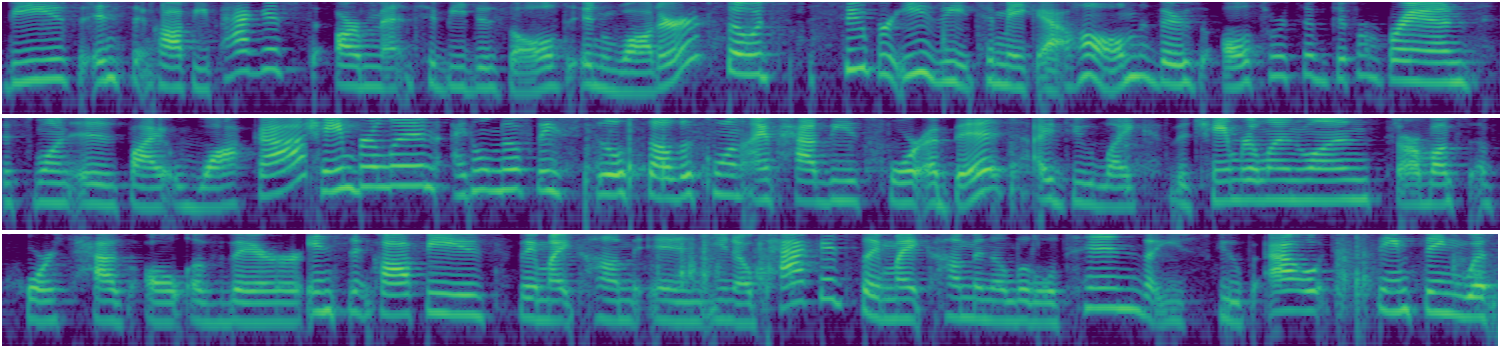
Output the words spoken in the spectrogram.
These instant coffee packets are meant to be dissolved in water, so it's super easy to make at home. There's all sorts of different brands. This one is by Waka. Chamberlain, I don't know if they still sell this one. I've had these for a bit. I do like the Chamberlain ones. Starbucks, of course, has all of their instant coffees. They might come in, you know, packets. They might come in a little tin that you scoop out. Same thing with,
